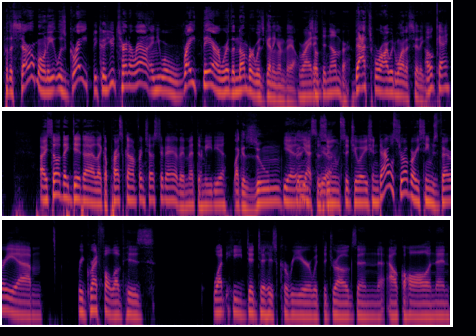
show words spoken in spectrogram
For the ceremony, it was great because you turn around and you were right there where the number was getting unveiled. right So at the number. That's where I would want to sit again. Okay. I saw they did uh, like a press conference yesterday, or they met the media. Like a Zoom. Yeah, thing? yes, a Yeah. Zoom situation. Darryl Strawberry seems very um, regretful of his what he did to his career with the drugs and alcohol, and then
